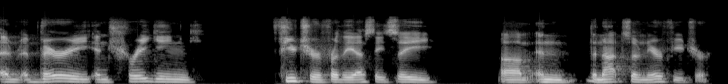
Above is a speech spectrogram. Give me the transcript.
a, a, very intriguing future for the SEC um, in the not so near future.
